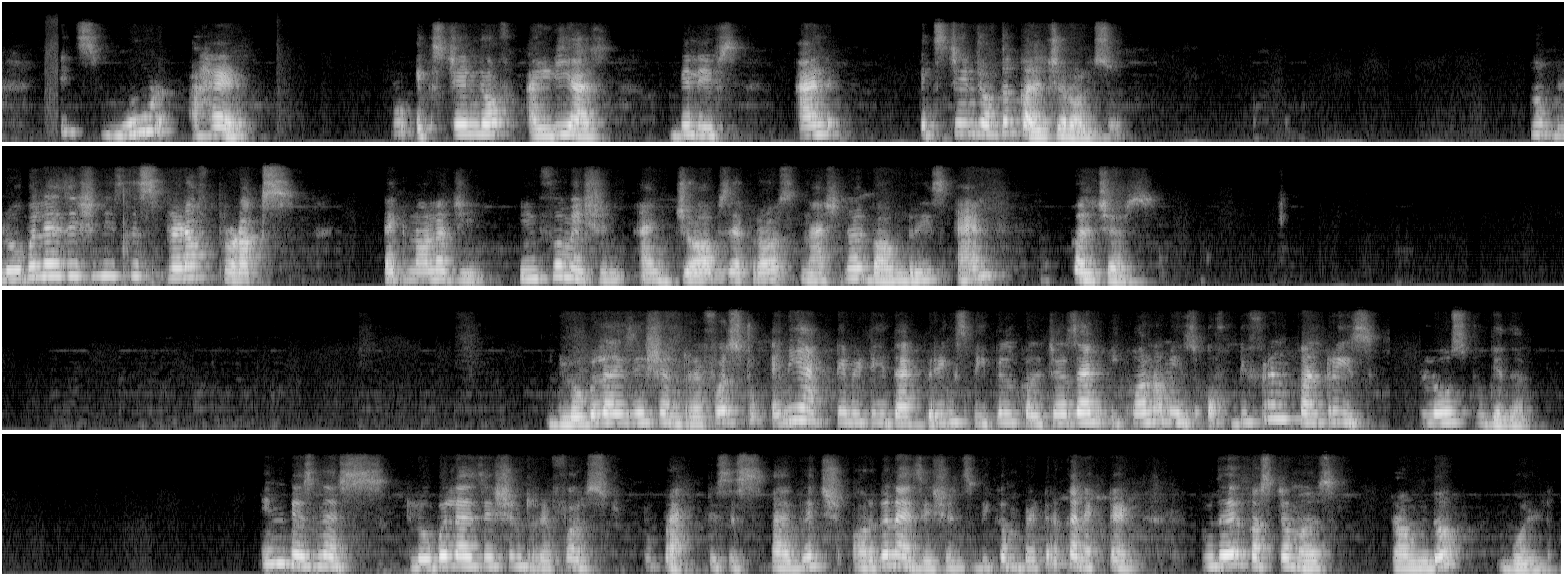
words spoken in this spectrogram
it's moved ahead to exchange of ideas, beliefs, and exchange of the culture also. Now, globalization is the spread of products, technology, information, and jobs across national boundaries and cultures. Globalization refers to any activity that brings people, cultures, and economies of different countries close together. In business, globalization refers to practices by which organizations become better connected to their customers around the world.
